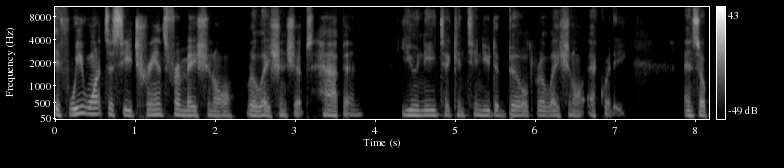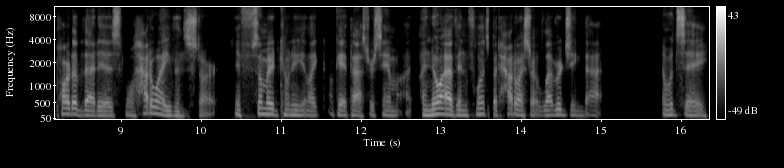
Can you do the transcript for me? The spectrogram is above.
if we want to see transformational relationships happen, you need to continue to build relational equity. And so part of that is, well, how do I even start? If somebody would come to me like, okay, Pastor Sam, I, I know I have influence, but how do I start leveraging that? I would say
